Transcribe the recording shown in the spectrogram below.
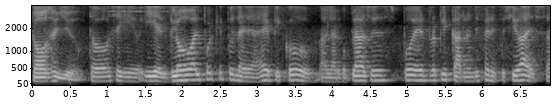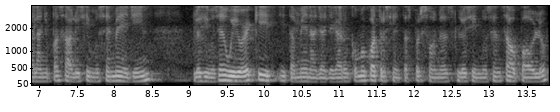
todo seguido. Todo seguido. Y es global porque pues la idea de Épico a largo plazo es poder replicarlo en diferentes ciudades. O sea, el año pasado lo hicimos en Medellín, lo hicimos en WeWork y, y también allá llegaron como 400 personas. Lo hicimos en Sao Paulo.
